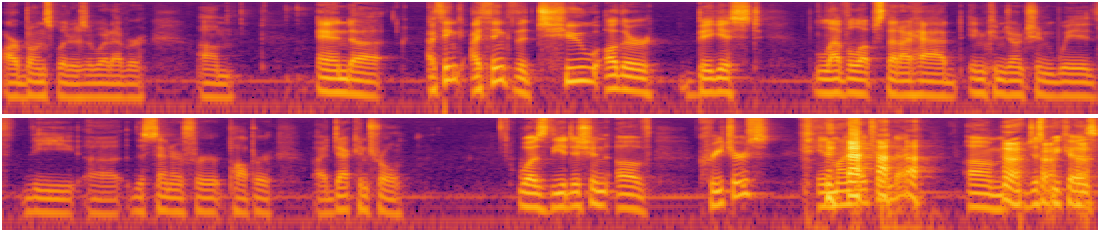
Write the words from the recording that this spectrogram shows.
our Bonesplitters or whatever. Um, and uh, I think I think the two other biggest level ups that I had in conjunction with the uh, the Center for Pauper uh, deck control was the addition of creatures in my Voltron deck. Um, just because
